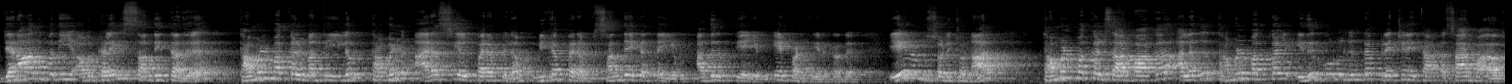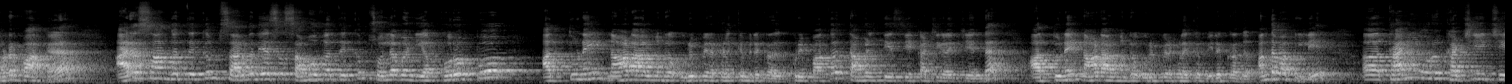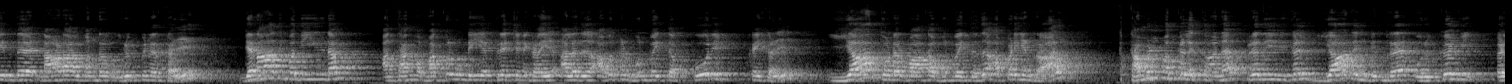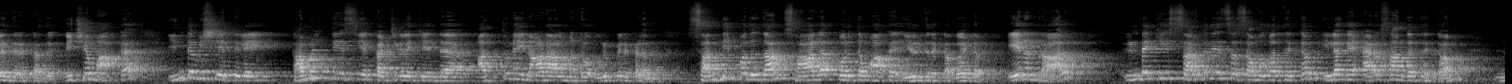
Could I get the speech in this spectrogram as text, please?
ஜனாதிபதி அவர்களை சந்தித்தது தமிழ் மக்கள் மத்தியிலும் தமிழ் அரசியல் பரப்பிலும் மிக பெரும் சந்தேகத்தையும் அதிருப்தியையும் ஏற்படுத்தி இருக்கிறது ஏனென்று சொல்லி சொன்னால் தமிழ் மக்கள் சார்பாக அல்லது தமிழ் மக்கள் எதிர்கொள்கின்ற பிரச்சனை சார்பாக தொடர்பாக அரசாங்கத்துக்கும் சர்வதேச சமூகத்துக்கும் சொல்ல வேண்டிய பொறுப்பு அத்துணை நாடாளுமன்ற உறுப்பினர்களுக்கும் இருக்கிறது. குறிப்பாக தமிழ் தேசிய கட்சிகளைச் சேர்ந்த அத்துணை நாடாளுமன்ற உறுப்பினர்களுக்கும் இருக்கிறது. அந்த வகையிலே தனி ஒரு கட்சியைச் சேர்ந்த நாடாளுமன்ற உறுப்பினர்கள் ஜனாதிபதியிடம் அந்த தங்க மக்களுடைய பிரச்சனைகளை அல்லது அவர்கள் முன்வைத்த கோரிக்கைகள் யார் தொடர்பாக முன்வைத்தது? அப்படி என்றால் தமிழ் மக்களுக்கான பிரதிநிதிகள் யார் என்கின்ற ஒரு கேள்வி எழுந்திருக்கிறது. நிச்சயமாக இந்த விஷயத்திலே தமிழ் தேசிய கட்சிகளைச் சேர்ந்த அத்துணை நாடாளுமன்ற உறுப்பினர்களும் சந்திப்பதுதான் சால பொருத்தமாக இருந்திருக்க வேண்டும். ஏனென்றால் இன்றைக்கு சர்வதேச சமூகத்துக்கும் இலங்கை அரசாங்கத்துக்கும்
